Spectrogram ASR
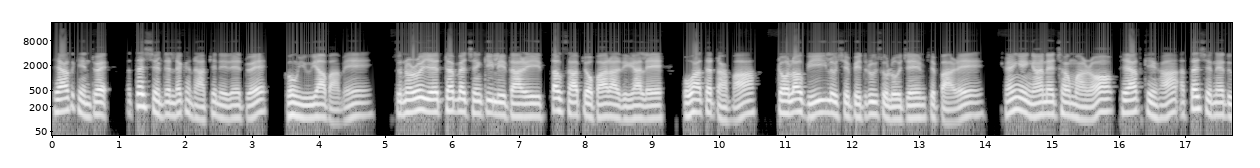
ဘုရားသခင်အတွက်အသက်ရှင်တဲ့လက္ခဏာဖြစ်နေတဲ့အတွက်ဂုဏ်ယူရပါမယ်ကျွန်တော်တို့ရဲ့တတ်မှတ်ခြင်းကိလေသာတွေတောက်စားပျော်ပါတာတွေကလည်းဘဝသက်တာမှာ တော်လောက်ပြီလို့ရှင်ပေတရုဆိုလိုခြင်းဖြစ်ပါတယ်ခန်းငယ်9နဲ့6မှာတော့ဘုရားသခင်ဟာအသက်ရှင်တဲ့သူ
